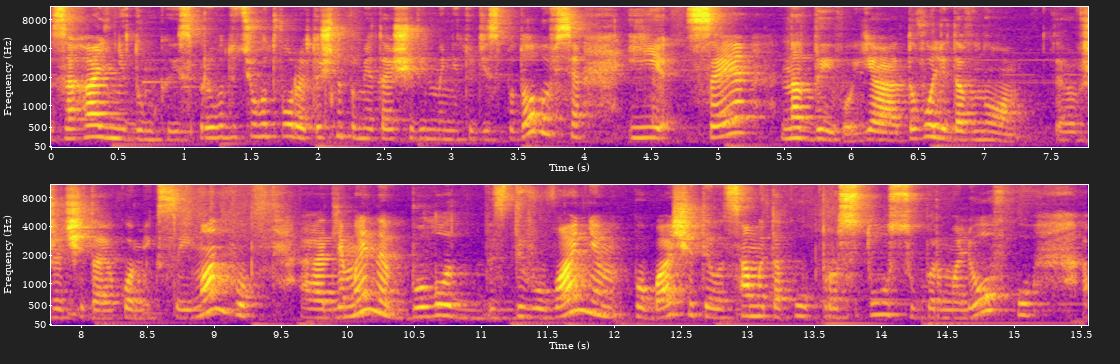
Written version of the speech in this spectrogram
загальні думки з приводу цього твору. Я точно пам'ятаю, що він мені тоді сподобався. І це на диво. Я доволі давно вже читаю комікси і мангу. Е, Для мене було здивуванням побачити от саме таку просту супермальовку. Е,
